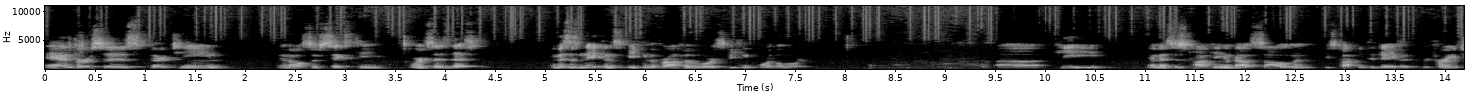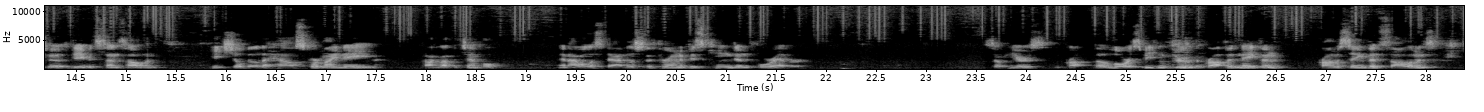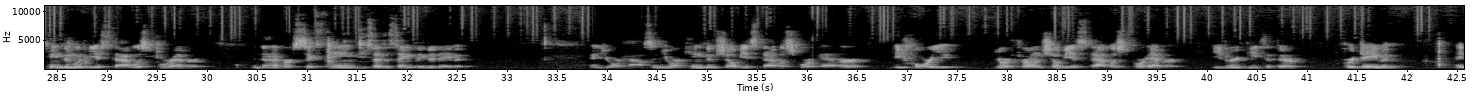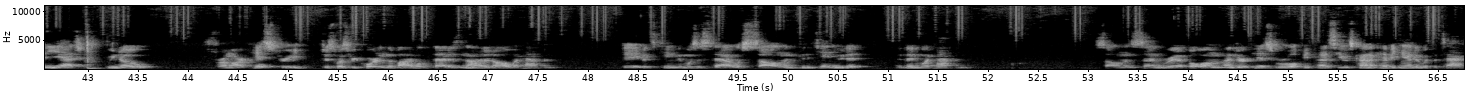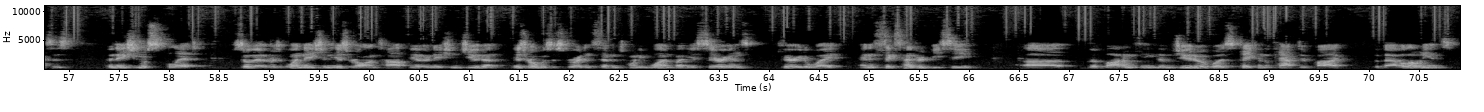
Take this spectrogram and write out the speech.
and verses 13 and also 16, where it says this. And this is Nathan speaking, the prophet of the Lord speaking for the Lord. Uh, he, and this is talking about Solomon, he's talking to David, referring to David's son Solomon. He shall build a house for my name, talking about the temple, and I will establish the throne of his kingdom forever. So here's the, pro- the Lord speaking through the prophet Nathan, promising that Solomon's kingdom would be established forever. And then in verse 16, he says the same thing to David. And your house and your kingdom shall be established forever before you. Your throne shall be established forever. Even repeats it there for David. And yet, we know from our history, just what's recorded in the Bible, that that is not at all what happened. David's kingdom was established, Solomon continued it, and then what happened? Solomon's son Rehoboam, under his rule, because he was kind of heavy handed with the taxes, the nation was split so that there was one nation, Israel, on top, the other nation, Judah. Israel was destroyed in 721 by the Assyrians, carried away, and in 600 BC, uh, the bottom kingdom, Judah, was taken captive by the Babylonians.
